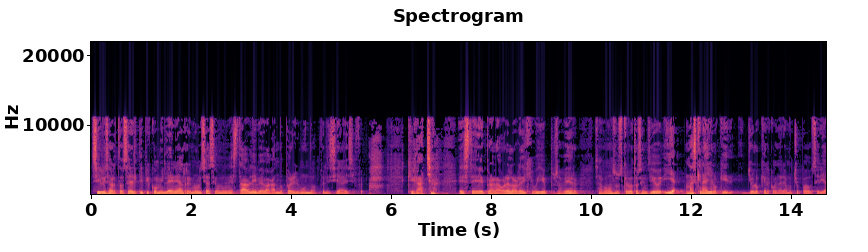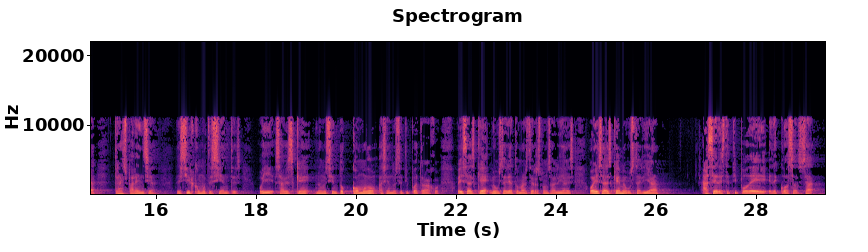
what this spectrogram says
Sí, Luis Alberto, sea el típico millennial, renuncia, sea un inestable y ve vagando por el mundo. Felicidades. Y fue, ah, qué gacha. Este, pero a la hora de la hora dije, oye, pues a ver, o sea, vamos a buscar otro sentido. Y más que nada, yo lo que, yo lo que recomendaría mucho, Pau, sería transparencia. Decir cómo te sientes. Oye, ¿sabes qué? No me siento cómodo haciendo este tipo de trabajo. Oye, ¿sabes qué? Me gustaría tomar estas responsabilidades. Oye, ¿sabes qué? Me gustaría hacer este tipo de, de cosas. O sea,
